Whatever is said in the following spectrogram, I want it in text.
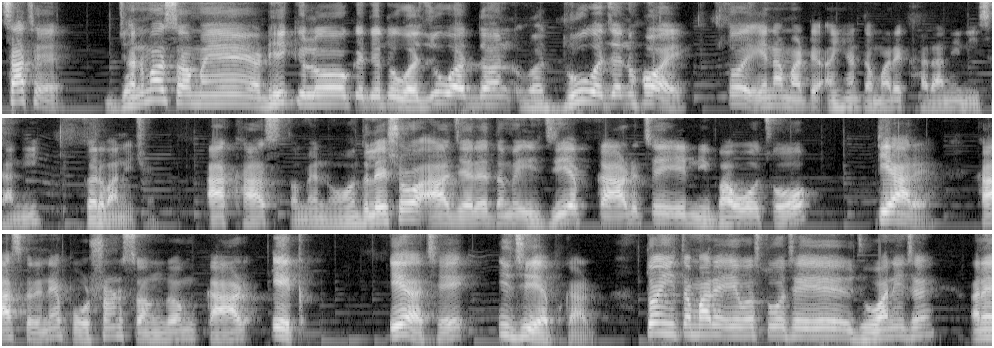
સાથે જન્મ સમયે અઢી કિલો કે જેટલું વધુ વજન વધુ વજન હોય, તો એના માટે અહીંયા તમારે ખરાની નિશાની કરવાની છે. આ ખાસ તમે નોંધ લેશો, આ જ્યારે તમે ઇજીએફ કાર્ડ છે એ નિભાવો છો, ત્યારે ખાસ કરીને પોષણ સંગમ કાર્ડ એક, એ છે ઇજીએફ કાર્ડ. તો અહીં તમારે એ વસ્તુઓ છે એ જોવાની છે અને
